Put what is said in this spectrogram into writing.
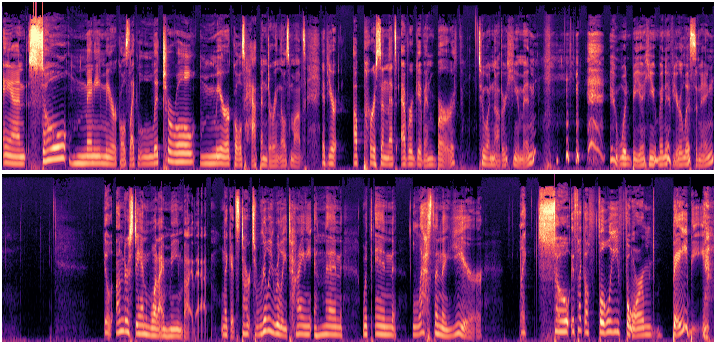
And so many miracles, like literal miracles, happen during those months. If you're a person that's ever given birth to another human, it would be a human if you're listening, you'll understand what I mean by that. Like it starts really, really tiny, and then within less than a year, like so, it's like a fully formed baby.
